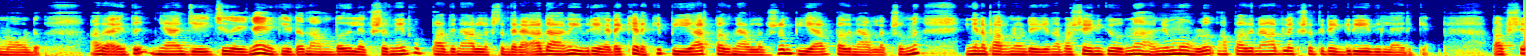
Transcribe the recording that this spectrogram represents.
എമൗണ്ട് അതായത് ഞാൻ ജയിച്ചു കഴിഞ്ഞാൽ എനിക്ക് കിട്ടുന്ന അമ്പത് ലക്ഷം നീ പതിനാറ് ലക്ഷം തരാം. അതാണ് ഇവർ ഇടയ്ക്കിടയ്ക്ക് പി ആർ പതിനാറ് ലക്ഷം പി ആർ പതിനാറ് ലക്ഷം എന്ന് ഇങ്ങനെ പറഞ്ഞുകൊണ്ടിരിക്കുന്നത്. പക്ഷേ എനിക്ക് തോന്നുന്നു അനുമോൾ ആ പതിനാറ് ലക്ഷത്തിന് എഗ്രി ചെയ്തില്ലായിരിക്കാം. പക്ഷേ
